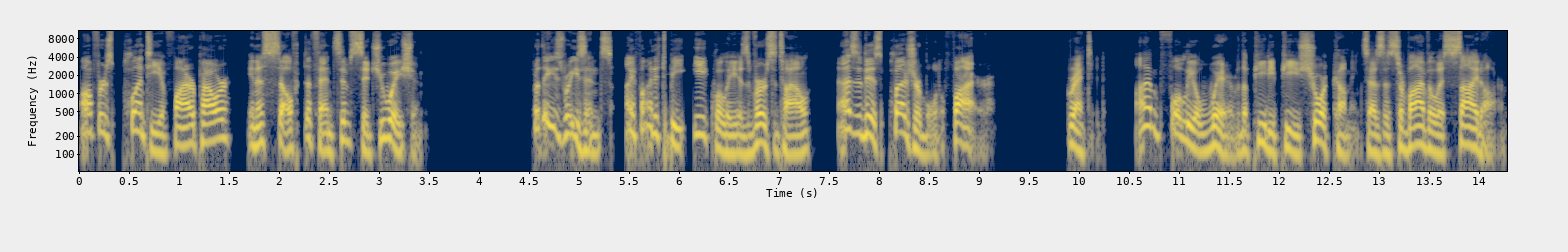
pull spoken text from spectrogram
offers plenty of firepower in a self-defensive situation. For these reasons, I find it to be equally as versatile as it is pleasurable to fire. Granted, I'm fully aware of the PDP's shortcomings as a survivalist sidearm.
